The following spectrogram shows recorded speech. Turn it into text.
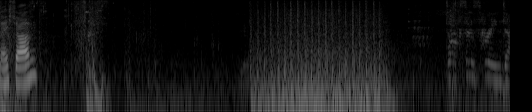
Nice job. Toxin screen down.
